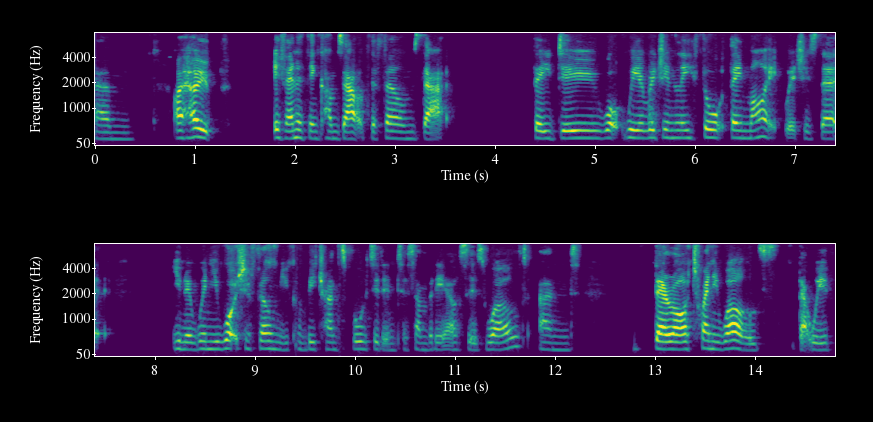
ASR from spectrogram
um, i hope if anything comes out of the films that they do what we originally thought they might which is that you know when you watch a film you can be transported into somebody else's world and there are 20 worlds that we've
